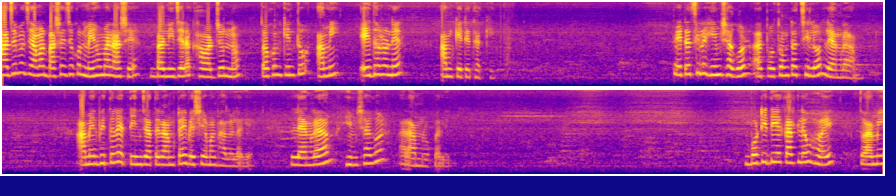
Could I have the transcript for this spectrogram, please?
মাঝে মাঝে আমার বাসায় যখন মেহমান আসে বা নিজেরা খাওয়ার জন্য, তখন কিন্তু আমি এই ধরনের আম কেটে থাকি। তো এটা ছিল হিমসাগর আর প্রথমটা ছিল ল্যাংড়া আম। আমের ভিতরে তিন জাতের আমটাই বেশি আমার ভালো লাগে। ল্যাংড়া আম হিমসাগর আর আমরুপালি বটি দিয়ে কাটলেও হয়, তো আমি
